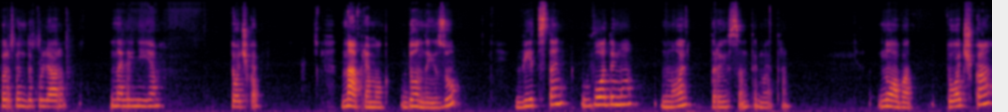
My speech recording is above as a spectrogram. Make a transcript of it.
перпендикулярна лінія, точка, напрямок донизу, відстань вводимо 0,3 см. Нова точка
